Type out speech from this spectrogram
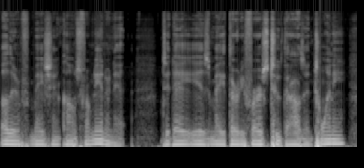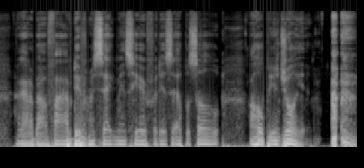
Other information comes from the internet. Today is May 31st, 2020. I got about five different segments here for this episode. I hope you enjoy it.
